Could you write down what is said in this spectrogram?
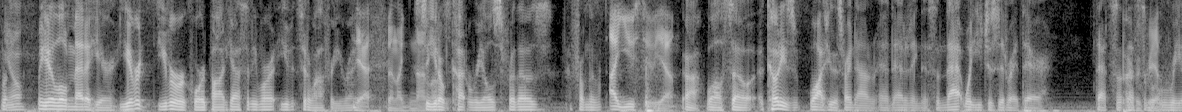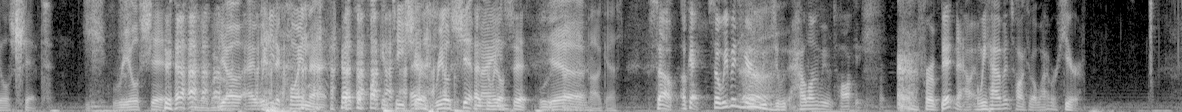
You know? We get a little meta here. You ever you ever record podcasts anymore? You've, it's been a while for you, right? Yeah, it's been like nine So you don't cut reels for those from the I used to, yeah. Ah, well, so Cody's watching this right now and editing this, and that what you just did right there, that's that's some reel. real shit. Real shit. Yo, hey, we need to coin that. That's a fucking t shirt. Real shit, That's man. real shit. We'll Yeah. start that podcast. So okay, so we've been here. how long have we been talking? For, for a bit now, and we haven't talked about why we're here.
